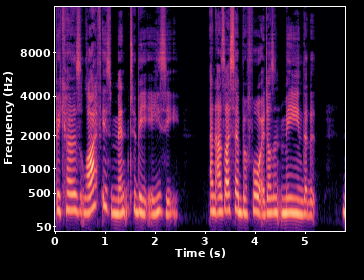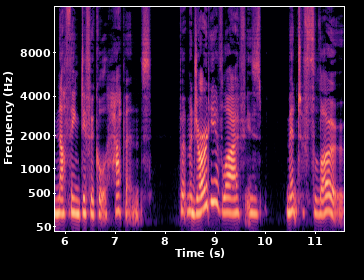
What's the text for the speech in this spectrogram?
Because life is meant to be easy. And as I said before, it doesn't mean that it, nothing difficult happens, but majority of life is meant to flow.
